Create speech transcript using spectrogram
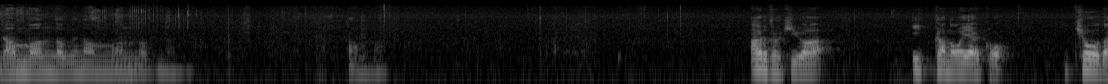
なんまんなぶなんまんなぶなんまんなんまんある時は一家の親子兄弟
